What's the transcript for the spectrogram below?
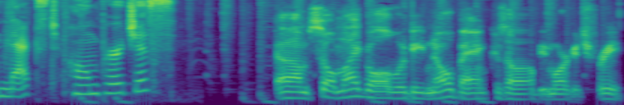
next home purchase, Um, so my goal would be no bank because I'll be mortgage free.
